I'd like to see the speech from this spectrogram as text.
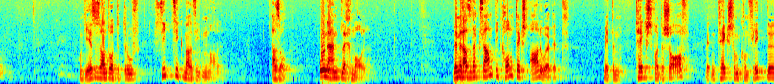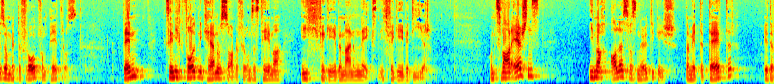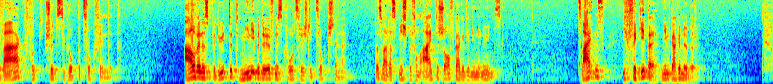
Und Jesus antwortet darauf, 70 mal siebenmal. Also unendlich mal. Wenn wir also den gesamten Kontext anschauen, mit dem Text von der Schaf, mit dem Text vom Konfliktlöser und mit der Frage von Petrus, dann sehe ich folgende Kernaussage für unser Thema Ich vergebe meinem Nächsten, ich vergebe dir. Und zwar erstens, ich mache alles, was nötig ist, damit der Täter in den Weg der geschützten Gruppe zurückfindet. Auch wenn es bedeutet, meine Bedürfnisse kurzfristig zurückzustellen. Das war das Beispiel vom einen Schaf gegen die 99. Zweitens, ich vergebe meinem Gegenüber.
